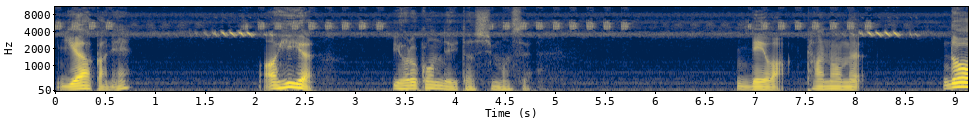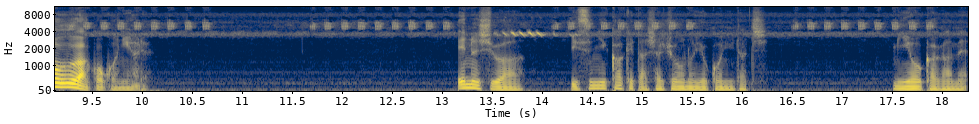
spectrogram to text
嫌かね？あ、いいえ。喜んでいたします。では、頼む。道具はここにある。N 氏は椅子にかけた社長の横に立ち、身をかがめ、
